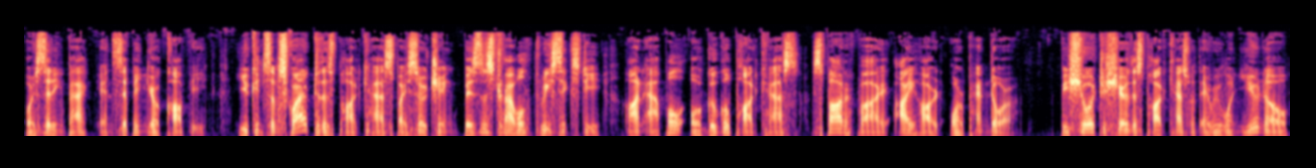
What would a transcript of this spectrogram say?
or sitting back and sipping your coffee. You can subscribe to this podcast by searching Business Travel 360 on Apple or Google Podcasts, Spotify, iHeart, or Pandora. Be sure to share this podcast with everyone you know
